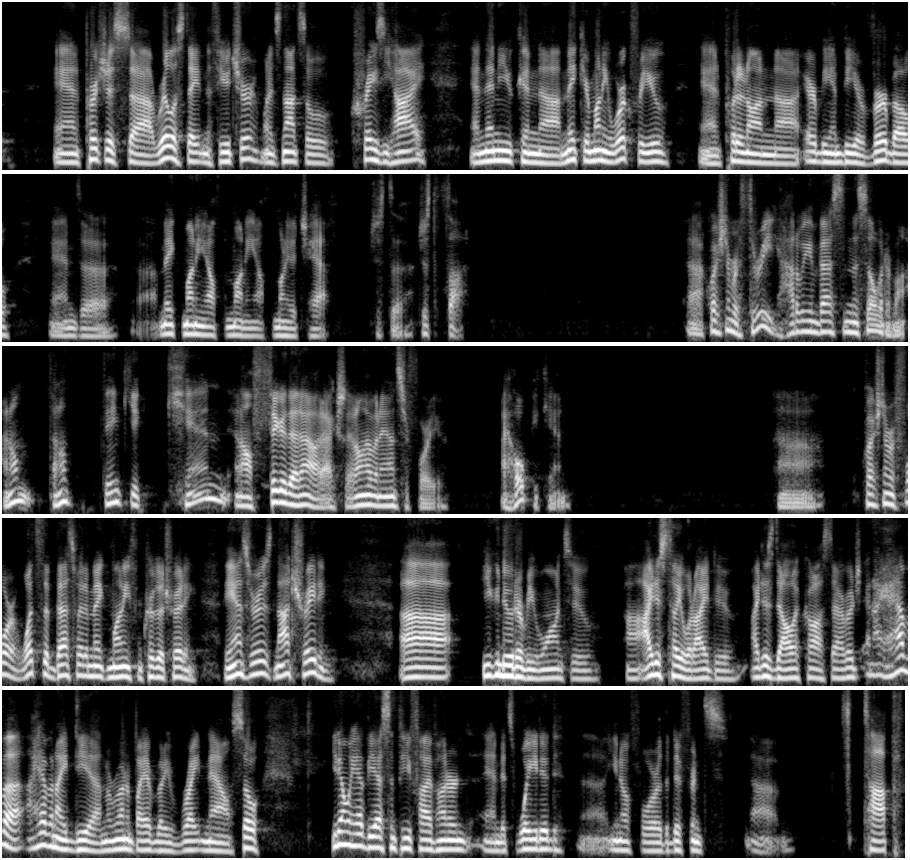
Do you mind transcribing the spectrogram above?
and purchase uh, real estate in the future when it's not so crazy high, and then you can uh, make your money work for you and put it on uh, Airbnb or Vrbo and uh, uh, make money off the money off the money that you have. Just a just a thought. Uh, question number three: How do we invest in the Silver bond? I don't I don't think you can, and I'll figure that out. Actually, I don't have an answer for you. I hope you can. Uh, question number four What's the best way to make money from crypto trading? The answer is not trading. Uh, you can do whatever you want to. Uh, I just tell you what I do. I just dollar cost average, and I have a I have an idea. I'm gonna run it by everybody right now. So, you know, we have the S and P 500, and it's weighted, uh, you know, for the different um, top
